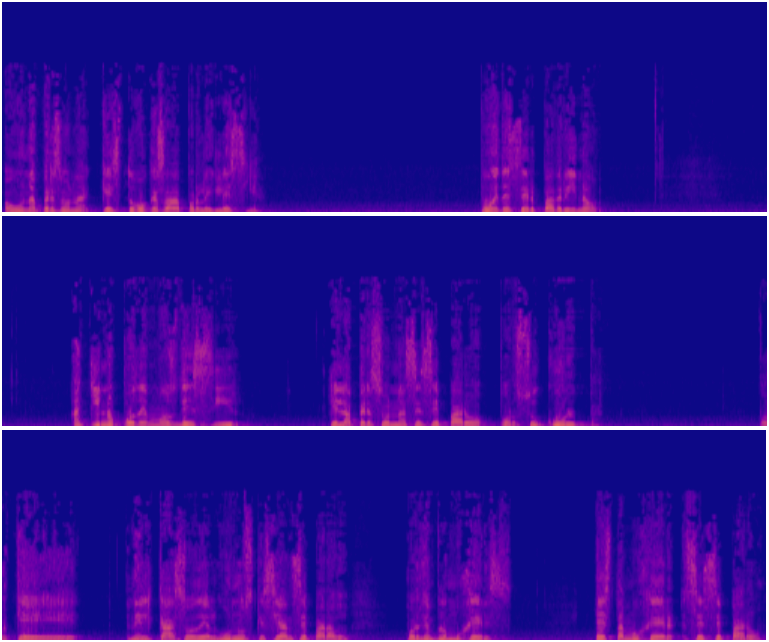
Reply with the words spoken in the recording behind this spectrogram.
o una persona que estuvo casada por la iglesia, puede ser padrino? Aquí no podemos decir que la persona se separó por su culpa. Porque en el caso de algunos que se han separado, por ejemplo, mujeres, esta mujer se separó.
